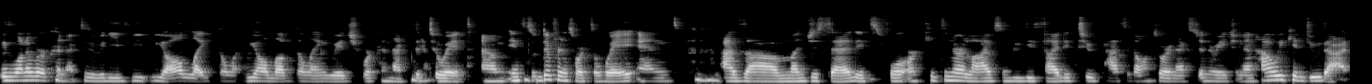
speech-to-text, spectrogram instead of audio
is one of our connectivities. We we all like the we all love the language. We're connected yeah. to it um, in different sorts of way. And mm-hmm. as uh, Manju said, it's for our kids in our lives, and we decided to pass it on to our next generation. And how we can do that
